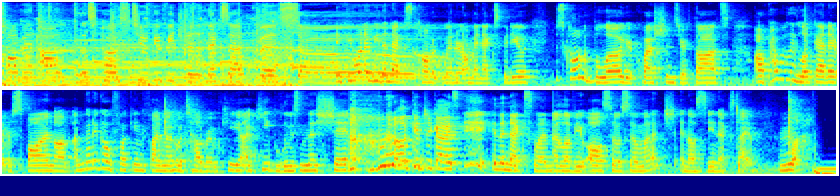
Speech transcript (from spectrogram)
comment on this post to be featured in the next episode. If you want to be the next comment winner on my next video, just comment below your questions, your thoughts. I'll probably look at it, respond. Um, I'm gonna go fucking find my hotel room key. I keep losing this shit. I'll catch you guys in the next one. I love you all so, so much, and I'll see you next time. Mwah.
